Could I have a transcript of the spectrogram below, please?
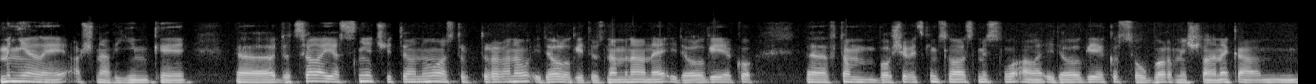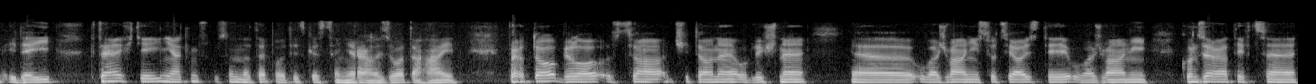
měly až na výjimky Eh, docela jasně čitelnou a strukturovanou ideologii. To znamená ne ideologii jako eh, v tom bolševickém slova smyslu, ale ideologii jako soubor myšlenek a mm, ideí, které chtějí nějakým způsobem na té politické scéně realizovat a hájit. Proto bylo zcela čitelné, odlišné Eh, uvažování socialisty, uvažování konzervativce,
